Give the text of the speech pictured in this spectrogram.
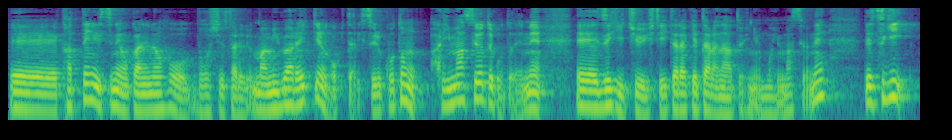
えー、勝手にですね、お金の方を没収される、まあ未払いっていうのが起きたりすることもありますよということでね、えー、ぜひ注意していただけたらなというふうに思いますよね。で、次、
